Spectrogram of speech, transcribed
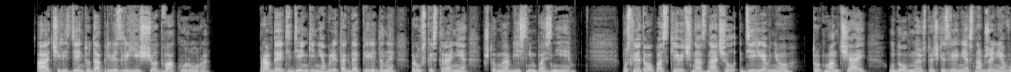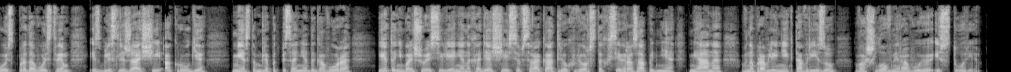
а через день туда привезли еще два курура. Правда, эти деньги не были тогда переданы русской стороне, что мы объясним позднее. После этого Паскевич назначил деревню Туркманчай, удобную с точки зрения снабжения войск продовольствием из близлежащей округи, местом для подписания договора, и это небольшое селение, находящееся в 43 верстах северо-западнее Миана в направлении к Тавризу, вошло в мировую историю.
